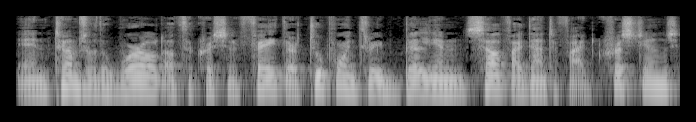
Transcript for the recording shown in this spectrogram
In terms of the world of the Christian faith, there are 2.3 billion self-identified Christians.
